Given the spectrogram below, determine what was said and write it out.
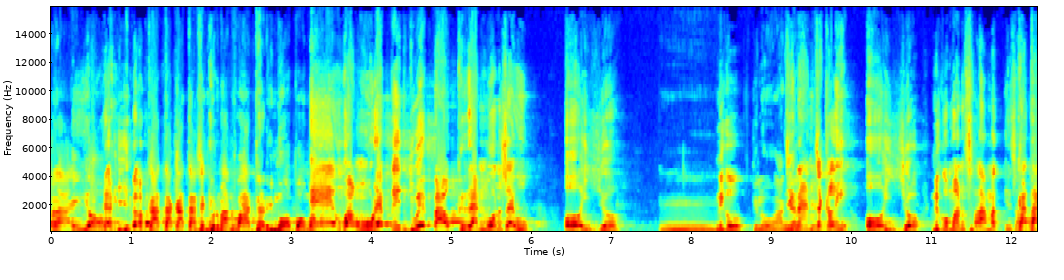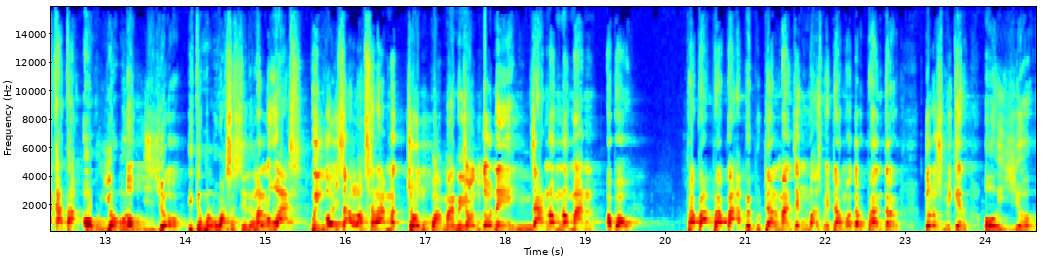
Lah iya. Iya. Kata-kata sing bermanfaat darimu apa, Mama? eh wong urip iki duwe paugeran nuwun sewu oh iya Hmm. niku Iki lho, angel iki. cekeli oh iya niku mon selamat insyaallah Kata-kata oh iya ngono. oh iya Itu meluas istilah. meluas kuwi engko insyaallah selamat Con- Umpamane. contone Hmm. cah nom-noman apa bapak-bapak apa budal mancing numpak sepeda motor banter terus mikir oh iya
